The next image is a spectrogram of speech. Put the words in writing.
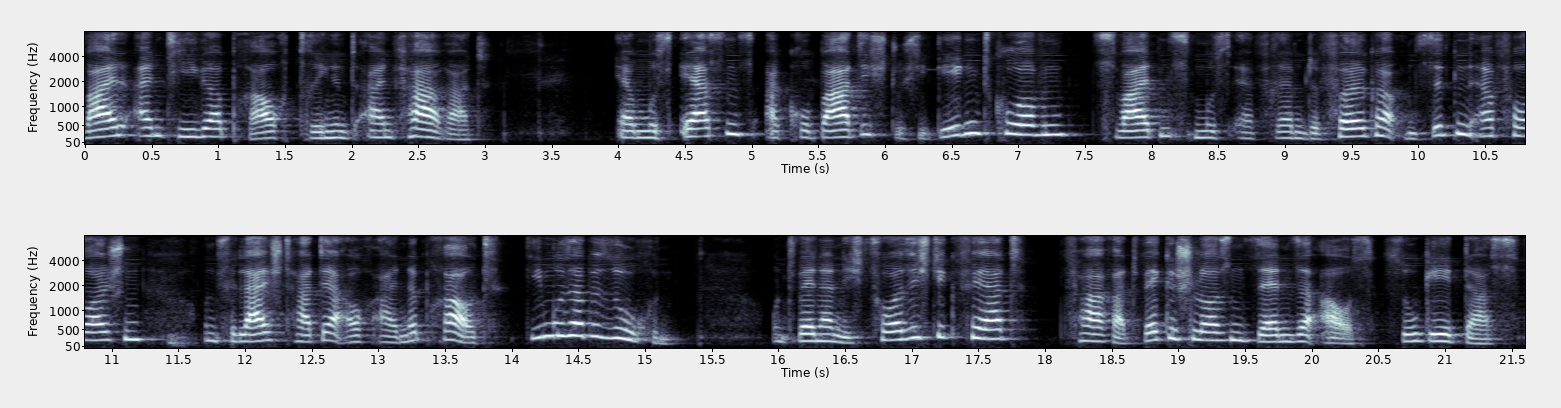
weil ein Tiger braucht dringend ein Fahrrad. Er muss erstens akrobatisch durch die Gegend kurven, zweitens muss er fremde Völker und Sitten erforschen und vielleicht hat er auch eine Braut, die muss er besuchen. Und wenn er nicht vorsichtig fährt, Fahrrad weggeschlossen, Sense aus. So geht das.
